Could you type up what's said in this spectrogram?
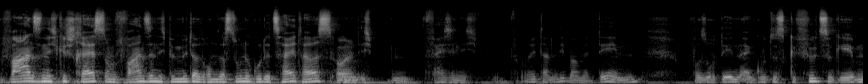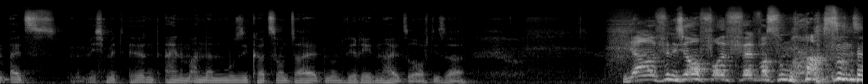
wahnsinnig gestresst und wahnsinnig bemüht darum, dass du eine gute Zeit hast. Und ich hm, weiß ich nicht, rede dann lieber mit denen, versuche denen ein gutes Gefühl zu geben, als mich mit irgendeinem anderen Musiker zu unterhalten. Und wir reden halt so auf dieser ja, finde ich auch voll fett, was du machst und so.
